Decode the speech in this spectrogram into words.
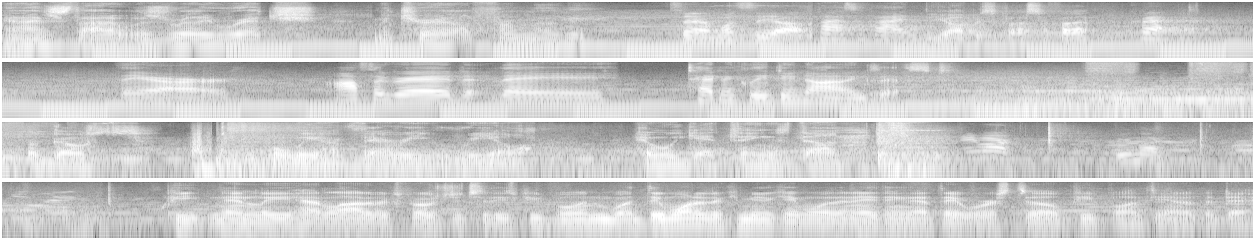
and I just thought it was really rich material for a movie. Sam, what's the op? Classified. The op is classified? Correct. They are off the grid. They technically do not exist. We're ghosts, but we are very real, and we get things done. Hey, Mark. Hey, Mark. Pete and Lee had a lot of exposure to these people, and what they wanted to communicate more than anything that they were still people at the end of the day.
